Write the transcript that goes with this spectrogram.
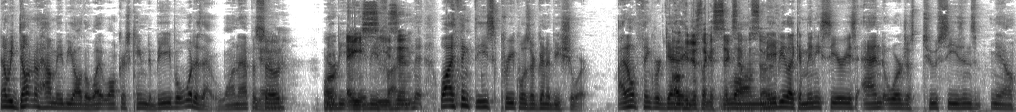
Now we don't know how maybe all the White Walkers came to be, but what is that? One episode? Or a five. season. Well, I think these prequels are going to be short. I don't think we're getting Okay, just like a six long, episode. maybe like a mini series and or just two seasons. You know,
